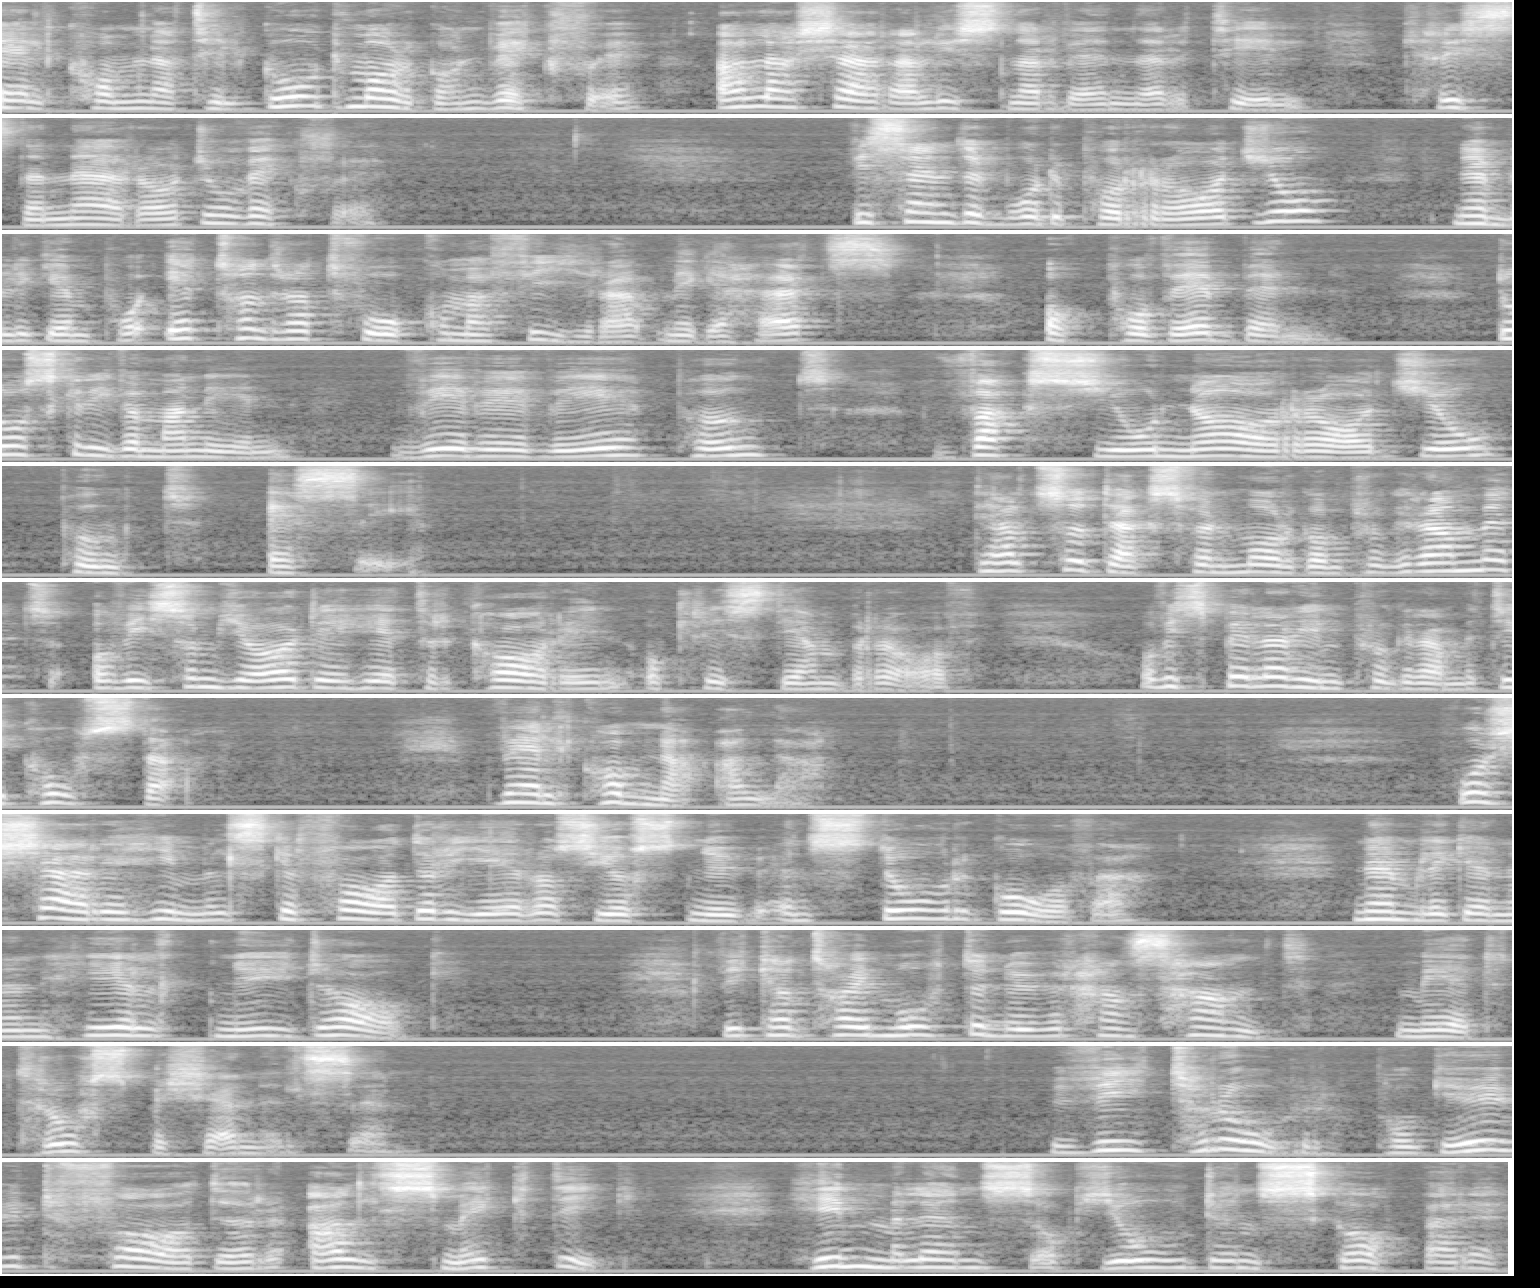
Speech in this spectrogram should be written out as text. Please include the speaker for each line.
Speaker 1: Välkomna till God morgon Växjö, alla kära lyssnarvänner till Kristen närradio Växjö. Vi sänder både på radio, nämligen på 102,4 MHz och på webben. Då skriver man in www.vaxionaradio.se det är alltså dags för morgonprogrammet och vi som gör det heter Karin och Christian Brav och vi spelar in programmet i Kosta. Välkomna alla! Vår käre himmelske fader ger oss just nu en stor gåva, nämligen en helt ny dag. Vi kan ta emot den ur hans hand med trosbekännelsen. Vi tror på Gud Fader allsmäktig, himlens och jordens skapare.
